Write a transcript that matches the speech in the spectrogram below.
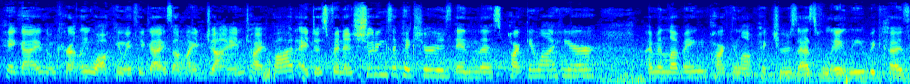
Hey guys, I'm currently walking with you guys on my giant tripod. I just finished shooting some pictures in this parking lot here. I've been loving parking lot pictures as of lately because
